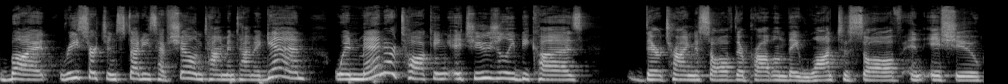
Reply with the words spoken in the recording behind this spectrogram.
But research and studies have shown time and time again when men are talking, it's usually because they're trying to solve their problem. They want to solve an issue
